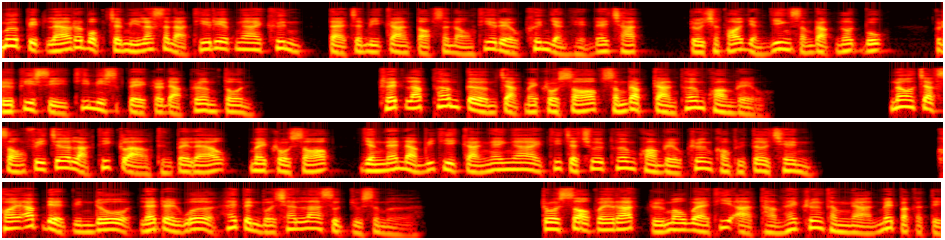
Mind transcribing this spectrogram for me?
เมื่อปิดแล้วระบบจะมีลักษณะที่เรียบง่ายขึ้น แต่จะมีการตอบสนองที่เร็วขึ้นอย่างเห็นได้ชัด โดยเฉพาะอย่างยิ่งสำหรับโน้ตบุ๊กหรือ PC ที่มีสเปคระดับเริ่มต้น เคล็ดลับเพิ่มเติมจาก Microsoft สำหรับการเพิ่มความเร็ว นอกจาก 2 ฟีเจอร์หลักที่กล่าวถึงไปแล้ว Microsoft ยังแนะนำวิธีการง่าย ๆ ที่จะช่วยเพิ่มความเร็วเครื่องคอมพิวเตอร์เช่น คอยอัปเดต Windows และไดรเวอร์ให้เป็นเวอร์ชันล่าสุดอยู่เสมอ ตรวจสอบไวรัสหรือมาแวร์ที่อาจทำให้เครื่องทำงานไม่ปกติ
